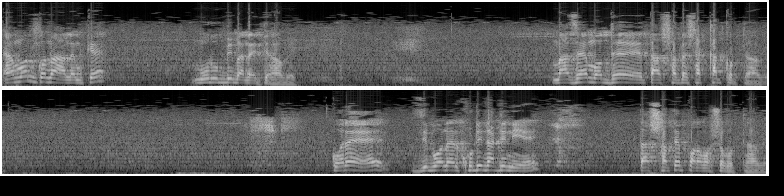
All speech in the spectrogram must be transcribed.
এমন কোন আলেমকে মুরব্বী বানাইতে হবে। মাঝে মধ্যে তার সাথে সাক্ষাৎ করতে হবে। করে জীবনের খুঁটিনাটি নিয়ে তার সাথে পরামর্শ করতে হবে।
